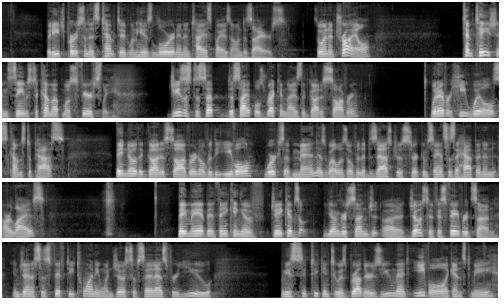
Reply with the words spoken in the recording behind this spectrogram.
But each person is tempted when he is lured and enticed by his own desires. So in a trial, temptation seems to come up most fiercely. Jesus' disciples recognize that God is sovereign. Whatever he wills comes to pass. They know that God is sovereign over the evil works of men as well as over the disastrous circumstances that happen in our lives. They may have been thinking of Jacob's younger son uh, Joseph, his favorite son, in Genesis 50 20, when Joseph said, As for you, when he's speaking to his brothers, you meant evil against me,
